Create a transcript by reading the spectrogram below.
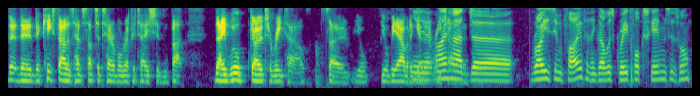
The, the the Kickstarters have such a terrible reputation, but they will go to retail, so you'll you'll be able to get it. Yeah, At retail I had eventually. uh, Rising Five. I think that was Grey Fox Games as well.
